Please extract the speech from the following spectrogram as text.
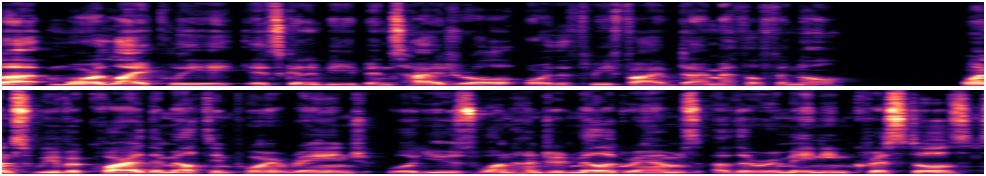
but more likely it's going to be benzhydrol or the 3,5-dimethylphenol. Once we've acquired the melting point range, we'll use 100 milligrams of the remaining crystals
